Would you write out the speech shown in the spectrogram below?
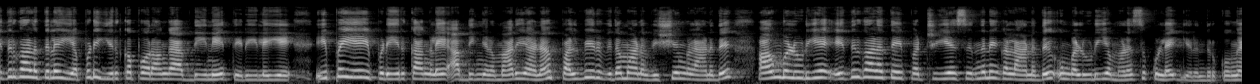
எதிர்காலத்தில் எப்படி இருக்க போகிறாங்க அப்படின்னே தெரியலையே. இப்பயே இப்படி இருக்காங்களே அப்படிங்கிற மாதிரியான பல்வேறு விதமான விஷயங்களானது அவங்களுடைய எதிர்காலத்தை பற்றிய சிந்தனைகளானது உங்களுடைய மனசுக்குள்ளே இருந்திருக்குங்க.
